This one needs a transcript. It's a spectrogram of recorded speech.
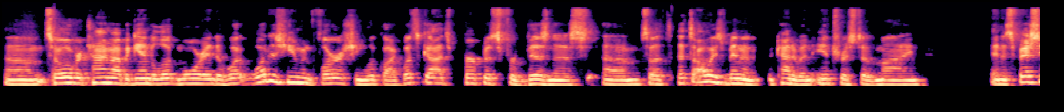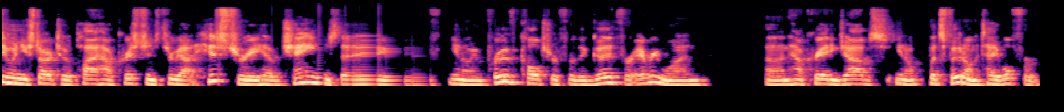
Um, so over time i began to look more into what what does human flourishing look like? What's god's purpose for business? Um, so that's always been a kind of an interest of mine and especially when you start to apply how christians throughout history have changed they've you know improved culture for the good for everyone uh, and how creating jobs you know puts food on the table for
